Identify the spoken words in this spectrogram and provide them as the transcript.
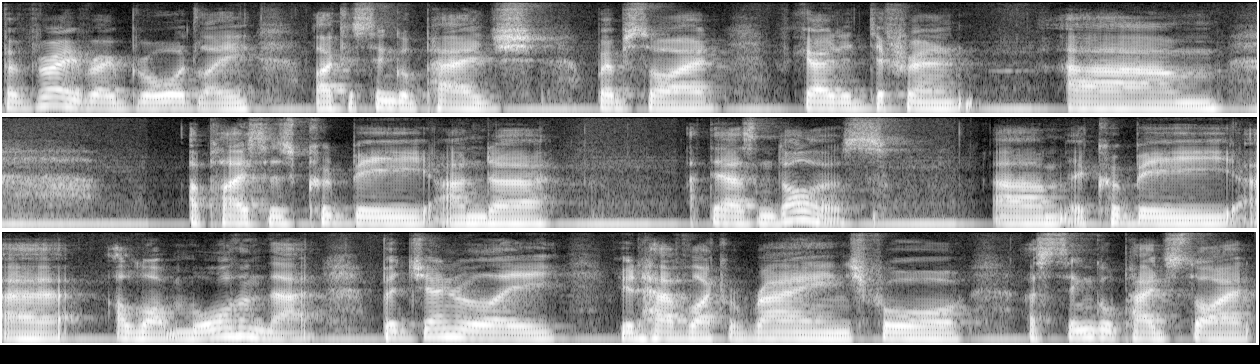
but very very broadly like a single page website. If you go to different um, uh, places could be under a thousand dollars. Um, it could be uh, a lot more than that, but generally you'd have like a range for a single page site.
